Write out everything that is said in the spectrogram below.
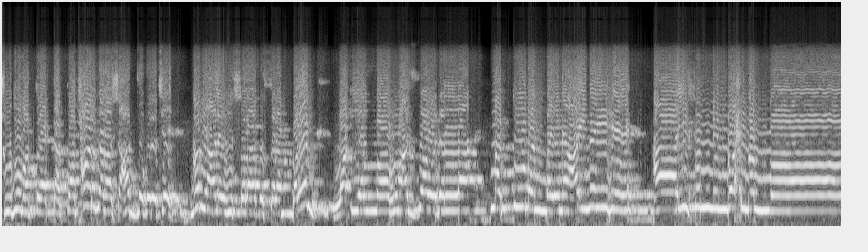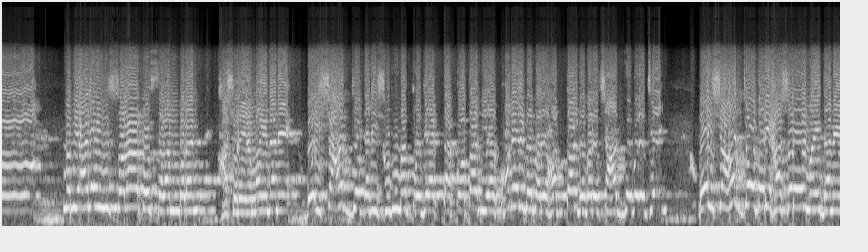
শুধুমাত্র একটা কথার দ্বারা সাহায্য করেছে নবী আলাইহিস সালাতু ওয়াসসালাম বলেন লাকিয়াল্লাহু আযজা ওয়া জাল্লা মাকতুবান বাইনা আইনাইহি আইসুম মিন রাহিমাল্লাহ। নবী বলেন ময়দানে ওই সাহায্যকারী শুধুমাত্র যে একটা কথা দিয়া খুনের ব্যাপারে, হত্যার ব্যাপারে সাহায্য করেছে, ওই সাহায্যকারী হাসরের ময়দানে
